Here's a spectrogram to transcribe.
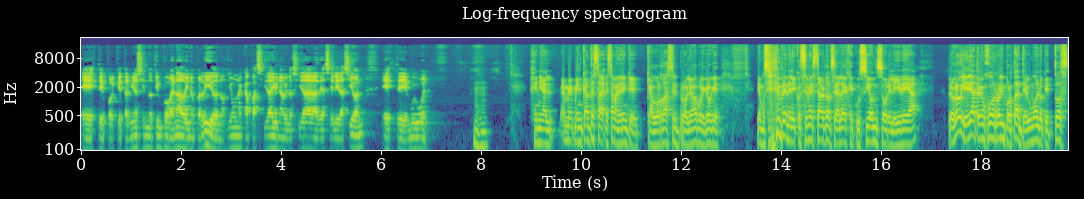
este, porque terminó siendo tiempo ganado y no perdido, nos dio una capacidad y una velocidad de aceleración este, muy buena. Genial. Me, encanta esta, esta, manera en que, abordaste el problema, porque creo que, digamos, siempre en el ecosistema de startups se habla de ejecución sobre la idea, pero creo que la idea también juega un rol importante. De algún modo, lo que todos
